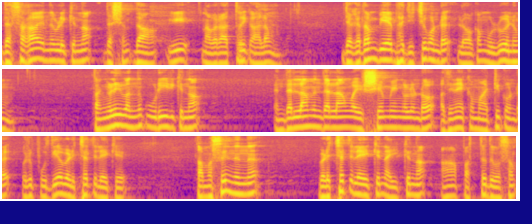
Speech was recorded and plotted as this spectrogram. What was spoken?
ദസഹ എന്ന് വിളിക്കുന്ന ദശ ഈ നവരാത്രി കാലം ജഗദംബിയെ ഭജിച്ചുകൊണ്ട് ലോകം മുഴുവനും തങ്ങളിൽ വന്ന് കൂടിയിരിക്കുന്ന എന്തെല്ലാം എന്തെല്ലാം വൈഷമ്യങ്ങളുണ്ടോ അതിനെയൊക്കെ മാറ്റിക്കൊണ്ട് ഒരു പുതിയ വെളിച്ചത്തിലേക്ക് തമസിൽ നിന്ന് വെളിച്ചത്തിലേക്ക് നയിക്കുന്ന ആ പത്ത് ദിവസം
